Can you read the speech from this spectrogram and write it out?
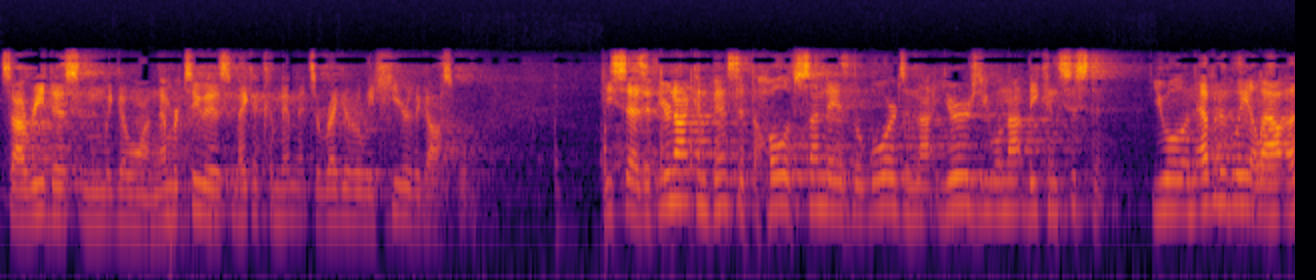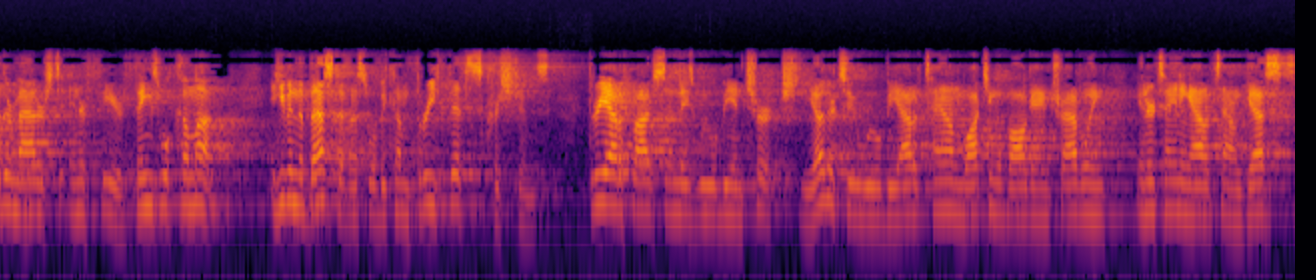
So I read this and then we go on. Number two is make a commitment to regularly hear the gospel. He says, if you're not convinced that the whole of Sunday is the Lord's and not yours, you will not be consistent. You will inevitably allow other matters to interfere. Things will come up. Even the best of us will become three fifths Christians. Three out of five Sundays we will be in church. The other two we will be out of town watching a ball game, traveling, entertaining out of town guests,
